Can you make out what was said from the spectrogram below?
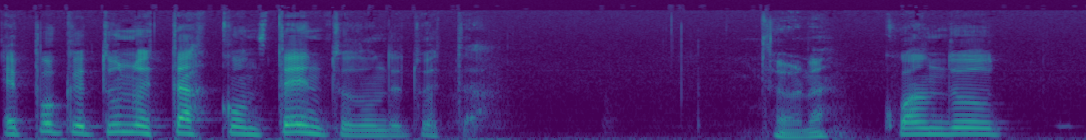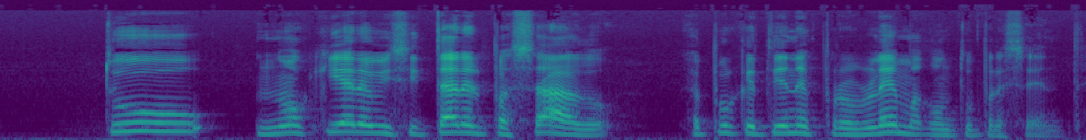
es porque tú no estás contento donde tú estás. ¿Es verdad? Cuando tú no quieres visitar el pasado, es porque tienes problemas con tu presente.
